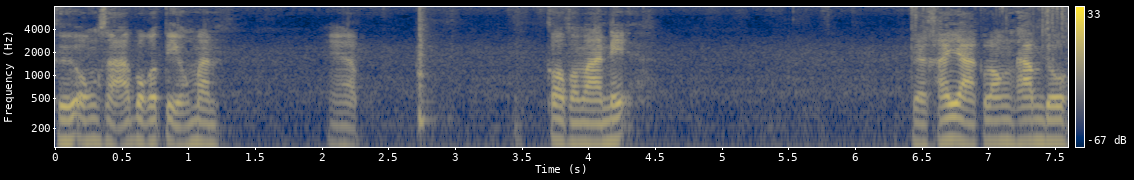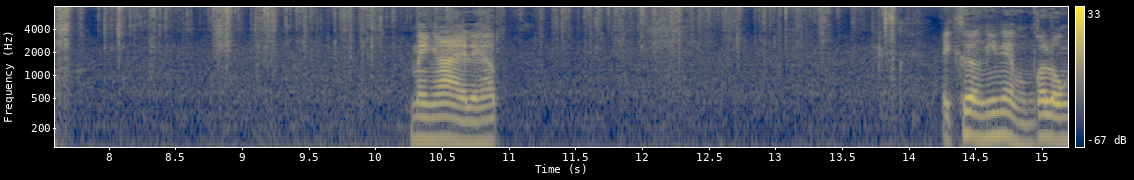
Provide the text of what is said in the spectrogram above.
คือองศาปกติของมันนะครับ ก็ประมาณนี้เดี๋ยวใครอยากลองทำดู ไม่ง่ายเลยครับไอ้เครื่องนี้เนี่ยผมก็ลง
